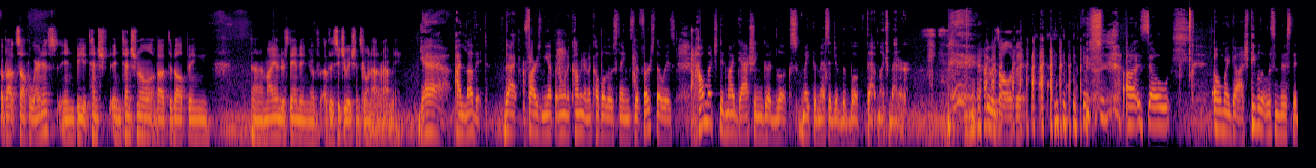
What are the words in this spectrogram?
about self awareness and be attention, intentional about developing uh, my understanding of, of the situations going on around me. Yeah, I love it. That fires me up, and I want to comment on a couple of those things. The first, though, is how much did my dashing good looks make the message of the book that much better? it was all of it. uh, so, oh my gosh, people that listen to this, that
